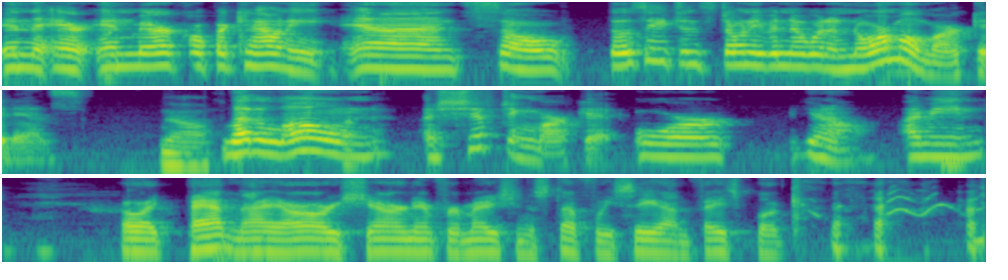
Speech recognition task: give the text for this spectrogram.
in the air in Maricopa County, and so those agents don't even know what a normal market is, No. let alone a shifting market. Or you know, I mean, like Pat and I are always sharing information and stuff we see on Facebook.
